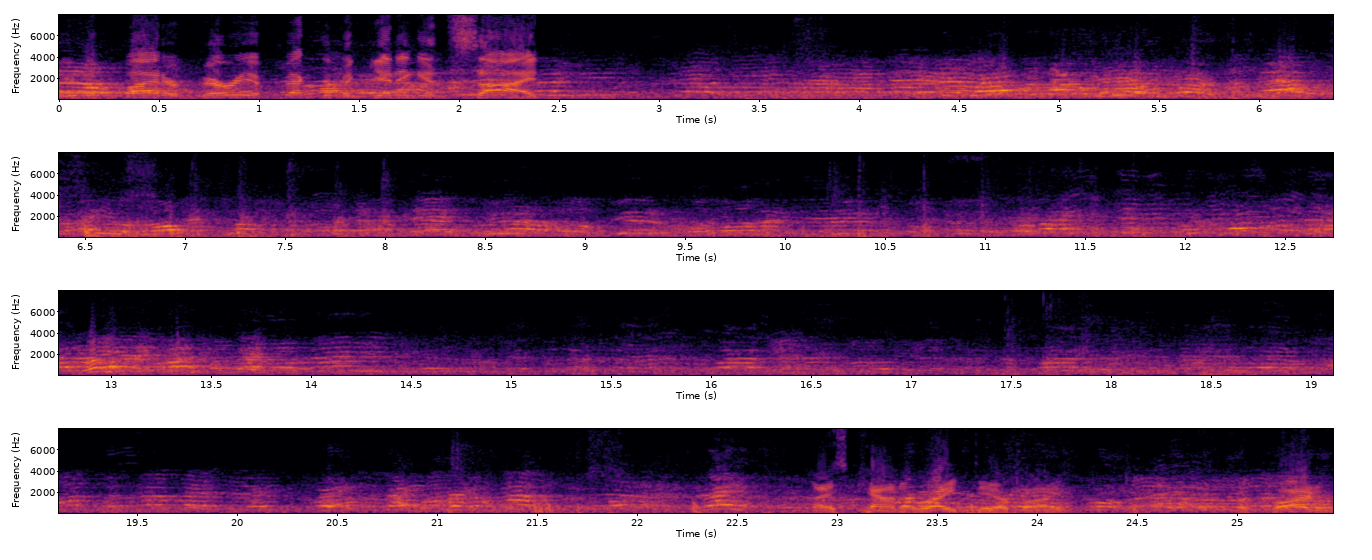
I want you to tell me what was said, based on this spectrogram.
Either fighter very effective in getting inside. Nice counter right there by McCarter.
